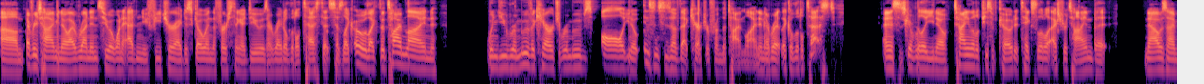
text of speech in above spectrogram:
um, every time you know i run into i want to add a new feature i just go in the first thing i do is i write a little test that says like oh like the timeline when you remove a character removes all you know instances of that character from the timeline and i write like a little test. And it's just a really you know tiny little piece of code it takes a little extra time but now as I'm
